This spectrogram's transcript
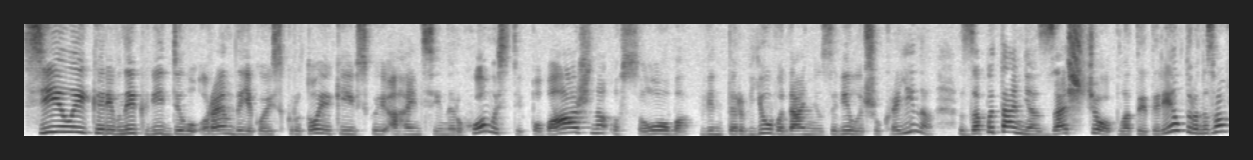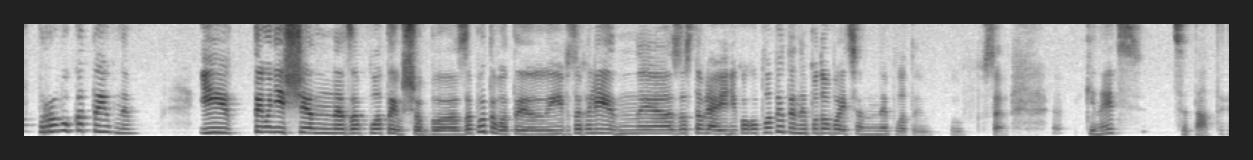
цілий керівник відділу оренди якоїсь крутої київської агенції нерухомості, поважна особа в інтерв'ю виданню The Village Україна запитання, за що платити ріелтору, назвав провокативним. І ти мені ще не заплатив, щоб е, запитувати, і взагалі не заставляє нікого платити, не подобається, не платив. Все. Кінець цитати.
